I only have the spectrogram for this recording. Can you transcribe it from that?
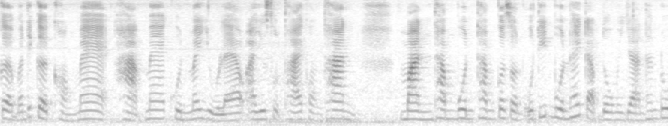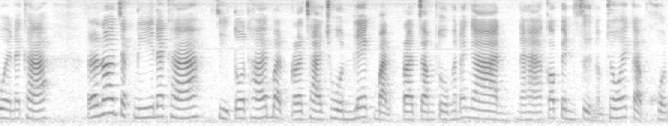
เกิดวันที่เกิดของแม่ หากแม่คุณไม่อยู่แล้ว อายุสุดท้ายของท่าน มันทำบุญทำกุศลอุทิศบุญให้กับดวงวิญญาณท่านด้วยนะคะแล้วนอกจากนี้นะคะสี่ตัวท้ายบัตรประชาชนเลขบัตรประจำตัวพนักงานนะคะก็เป็นสื่อนำโชคให้กับคน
